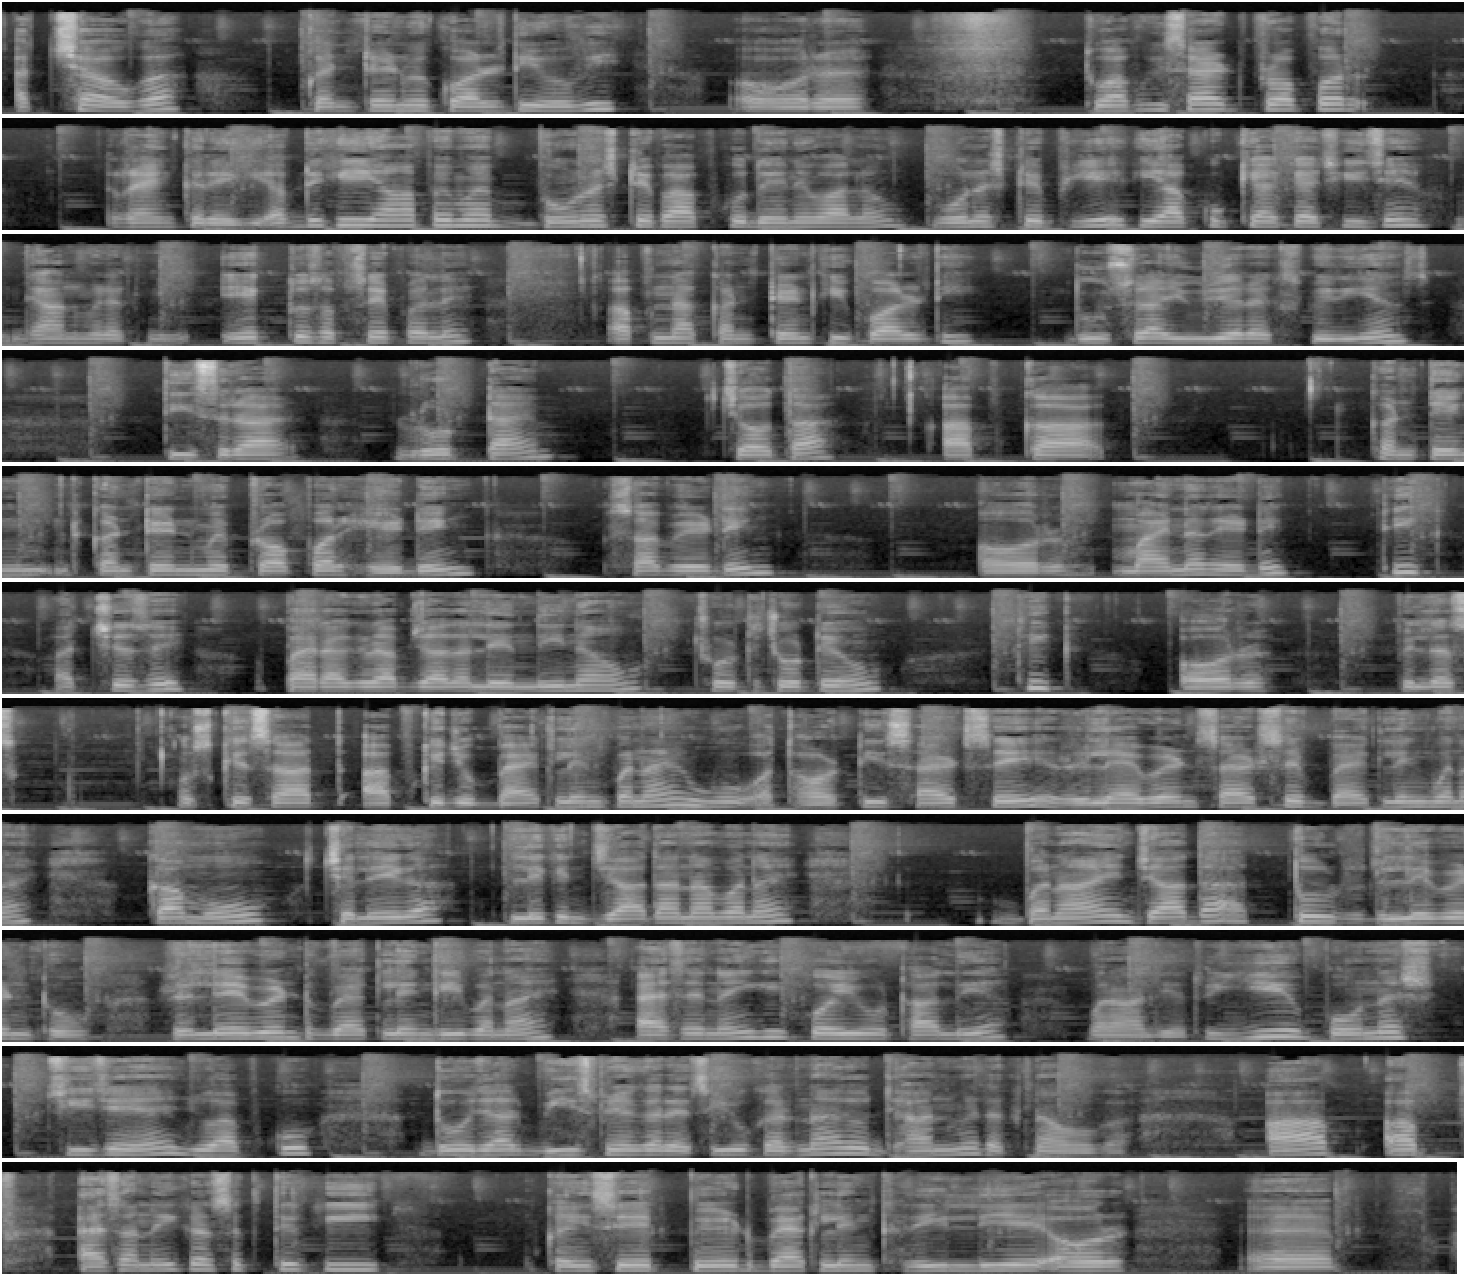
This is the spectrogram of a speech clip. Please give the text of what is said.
अच्छा होगा कंटेंट में क्वालिटी होगी और तो आपकी साइट प्रॉपर रैंक करेगी। अब देखिए, यहाँ पे मैं बोनस टिप आपको देने वाला हूँ। बोनस टिप ये कि आपको क्या क्या चीज़ें ध्यान में रखनी एक तो सबसे पहले अपना कंटेंट की क्वालिटी दूसरा यूज़र एक्सपीरियंस तीसरा लोड टाइम चौथा आपका कंटेंट कंटेंट में प्रॉपर हेडिंग सब हेडिंग और माइनर हेडिंग ठीक? अच्छे से पैराग्राफ ज़्यादा लेंदी ना हो छोटे छोटे हों, ठीक? और प्लस उसके साथ आपके जो बैक लिंक बनाए, वो अथॉरिटी साइड से रिलेवेंट साइड से बैक लिंक बनाए। कम हो, चलेगा, लेकिन ज़्यादा ना बनाए। बनाए ज़्यादा तो रिलेवेंट हो। रिलेवेंट बैकलिंग ही बनाए। ऐसे नहीं कि कोई उठा लिया, बना दिया। तो ये बोनस चीज़ें हैं जो आपको 2020 में अगर एस करना है तो ध्यान में रखना होगा। आप अब ऐसा नहीं कर सकते कि कहीं से पेड बैकलिंग खरीद लिए और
